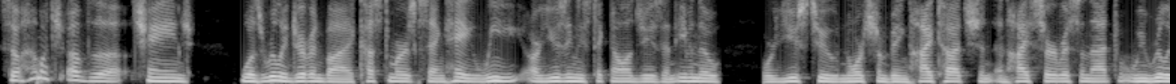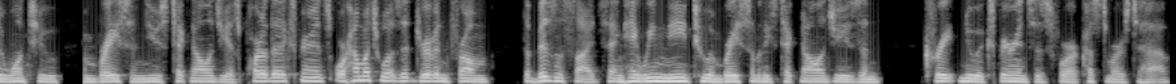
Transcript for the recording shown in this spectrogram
So how much of the change was really driven by customers saying, hey, we are using these technologies, and even though we're used to Nordstrom being high touch and, and high service and that we really want to embrace and use technology as part of that experience? Or how much was it driven from the business side saying, hey, we need to embrace some of these technologies and create new experiences for our customers to have?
